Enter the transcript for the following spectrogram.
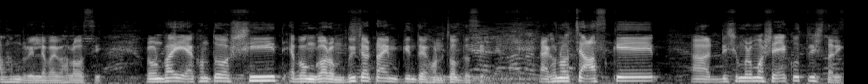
আলহামদুলিল্লাহ ভাই ভালো আছি। রমন ভাই এখন তো শীত এবং গরম দুইটা টাইম কিন্তু এখন চলতেছে। এখন হচ্ছে আজকে ডিসেম্বর মাসে একত্রিশ তারিখ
